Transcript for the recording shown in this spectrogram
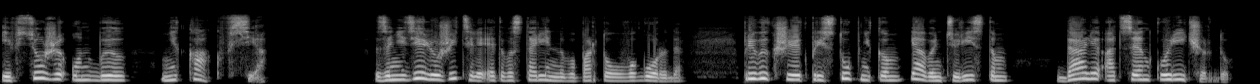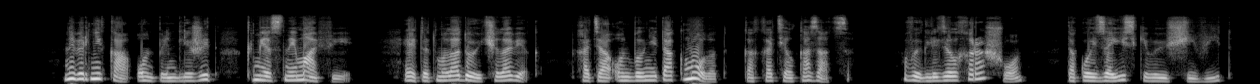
и все же он был не как все. За неделю жители этого старинного портового города привыкшие к преступникам и авантюристам, дали оценку Ричарду. Наверняка он принадлежит к местной мафии, этот молодой человек, хотя он был не так молод, как хотел казаться. Выглядел хорошо, такой заискивающий вид.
